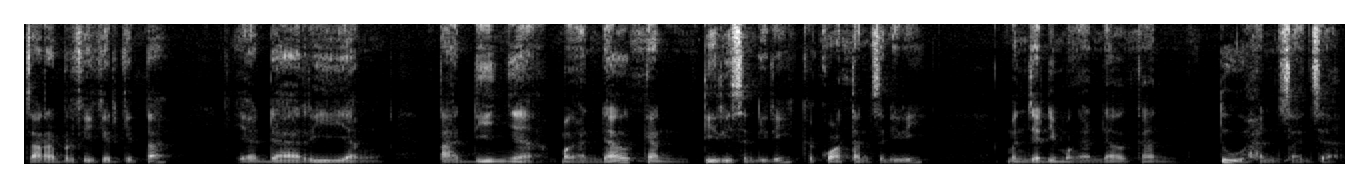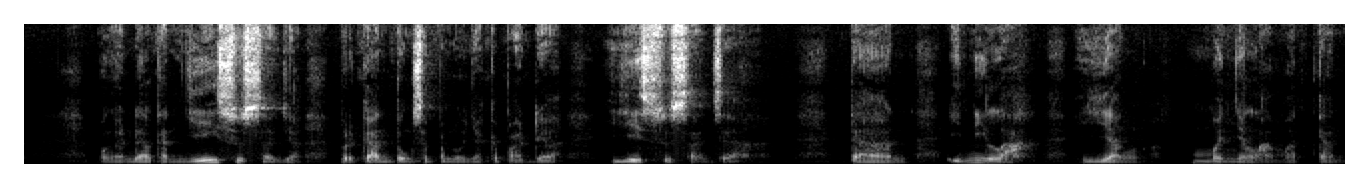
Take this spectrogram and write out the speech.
cara berpikir kita ya dari yang tadinya mengandalkan diri sendiri, kekuatan sendiri, menjadi mengandalkan Tuhan saja. Mengandalkan Yesus saja, bergantung sepenuhnya kepada Yesus saja. Dan inilah yang menyelamatkan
